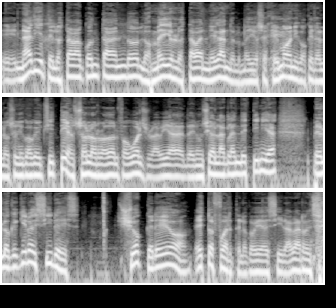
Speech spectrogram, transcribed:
eh, nadie te lo estaba contando, los medios lo estaban negando, los medios hegemónicos, que eran los únicos que existían, solo Rodolfo Walsh lo había denunciado en la clandestinidad. Pero lo que quiero decir es, yo creo, esto es fuerte lo que voy a decir, agárrense.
